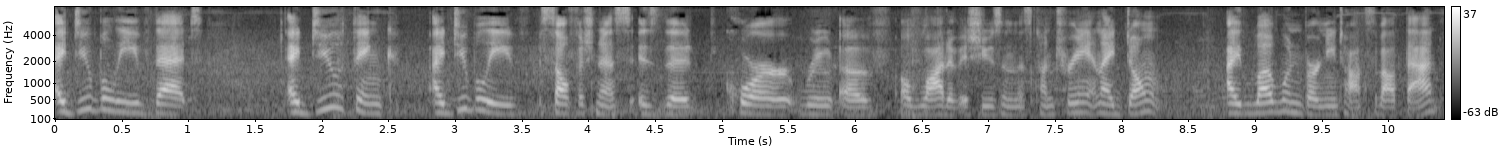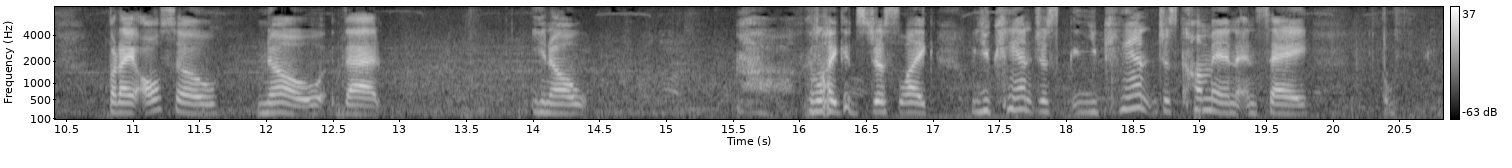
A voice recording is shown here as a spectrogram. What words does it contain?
I do believe that, I do think, I do believe selfishness is the core root of a lot of issues in this country. And I don't, I love when Bernie talks about that. But I also know that, you know, like it's just like you can't just you can't just come in and say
